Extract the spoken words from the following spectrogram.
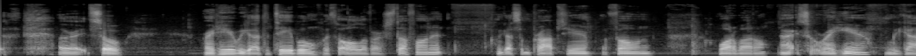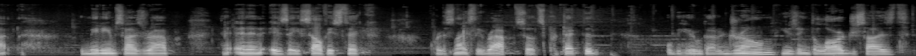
Alright, so right here we got the table with all of our stuff on it. We got some props here, a phone, water bottle. Alright, so right here we got the medium sized wrap and it is a selfie stick but it's nicely wrapped so it's protected. Over here we got a drone using the large sized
